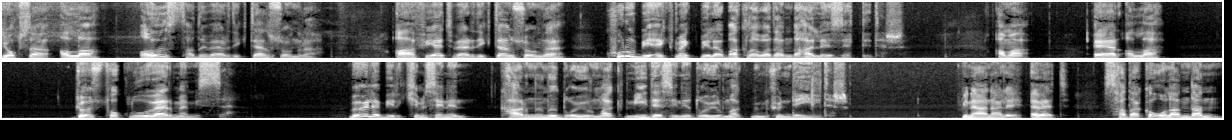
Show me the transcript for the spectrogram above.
Yoksa Allah ağız tadı verdikten sonra, afiyet verdikten sonra kuru bir ekmek bile baklavadan daha lezzetlidir. Ama eğer Allah göz tokluğu vermemişse, böyle bir kimsenin karnını doyurmak, midesini doyurmak mümkün değildir. Binaenaleyh evet sadaka olandan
